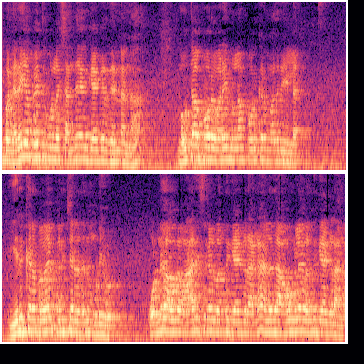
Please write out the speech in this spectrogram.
இப்போ நிறைய பேர்த்துக்குள்ள சந்தேகம் கேட்குறது என்னென்னா மௌத்தா போகிற வரையுமெல்லாம் பொறுக்கிற மாதிரி இல்லை. இருக்கிறப்பவே பிரிச்சிடுறதுன்னு முடிவு. ஒன்று அவங்க வாரிசுகள் வந்து கேட்குறாங்க அல்லது அவங்களே வந்து கேட்குறாங்க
